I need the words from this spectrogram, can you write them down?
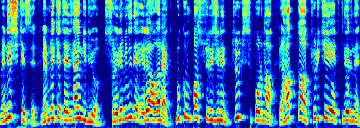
ve ne şikesi memleket elden gidiyor söylemini de ele alarak bu kumpas sürecinin Türk sporuna ve hatta Türkiye'ye etkilerini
